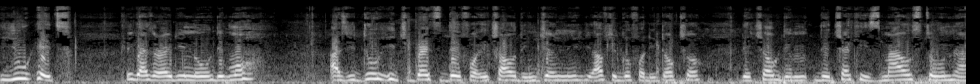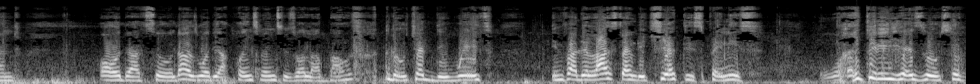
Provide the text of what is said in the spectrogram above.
UH. You guys already know the more as you do each birthday for a child in Germany, you have to go for the doctor. They check the they check his milestone and all that. So that's what the appointment is all about. They'll check the weight. In fact, the last time they checked his penis, three years old. So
